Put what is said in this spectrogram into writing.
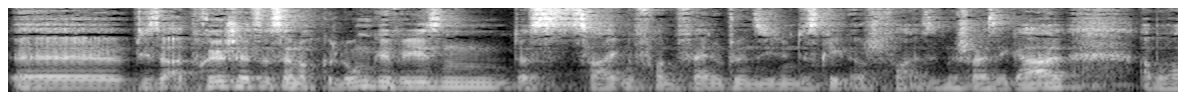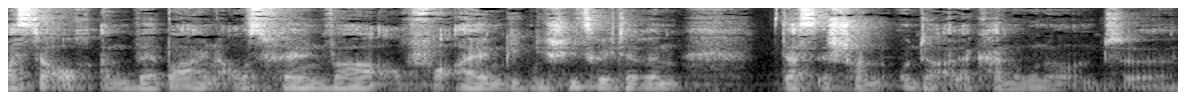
äh, dieser Aprilscherz ist ja noch gelungen gewesen. Das Zeigen von Fanutensilien des gegnerischen Vereins ist mir scheißegal. Aber was da auch an verbalen Ausfällen war, auch vor allem gegen die Schiedsrichterin, das ist schon unter aller Kanone und äh,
